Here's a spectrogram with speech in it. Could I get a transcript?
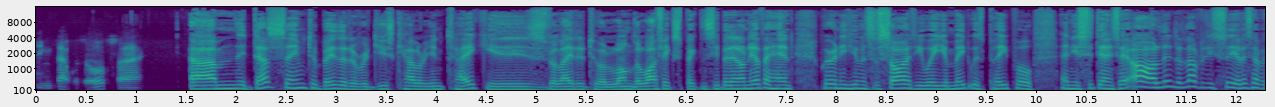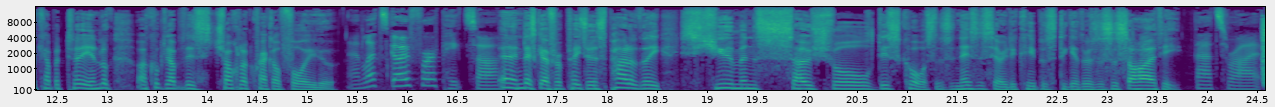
things. That was also Um, it does seem to be that a reduced calorie intake is related to a longer life expectancy. But then on the other hand, we're in a human society where you meet with people and you sit down and say, oh, Linda, lovely to see you. Let's have a cup of tea. And look, I cooked up this chocolate crackle for you. And let's go for a pizza. And let's go for a pizza. It's part of the human social discourse that's necessary to keep us together as a society. That's right.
